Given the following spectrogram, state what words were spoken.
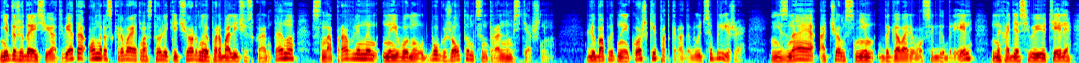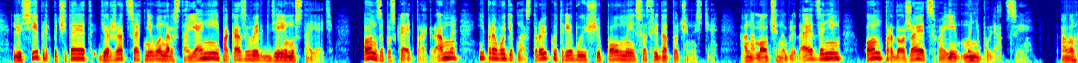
Не дожидаясь ее ответа, он раскрывает на столике черную параболическую антенну с направленным на его ноутбук желтым центральным стержнем. Любопытные кошки подкрадываются ближе. Не зная, о чем с ним договаривался Габриэль, находясь в ее теле, Люси предпочитает держаться от него на расстоянии и показывает, где ему стоять. Он запускает программы и проводит настройку, требующую полной сосредоточенности. Она молча наблюдает за ним, он продолжает свои манипуляции. «Алло?»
